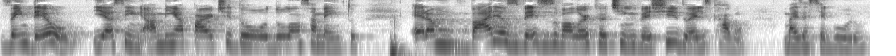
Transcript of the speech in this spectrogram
vendeu, e assim, a minha parte do, do lançamento era várias vezes o valor que eu tinha investido, aí eles ficavam, mas é seguro,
